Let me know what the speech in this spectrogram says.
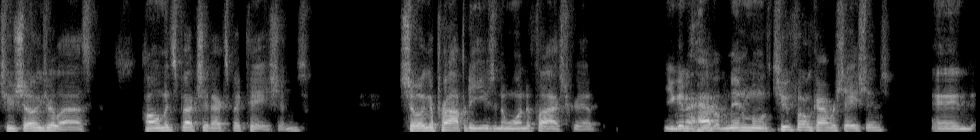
two showings or less, home inspection expectations, showing a property using the one to five script. You're going to have a minimum of two phone conversations and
